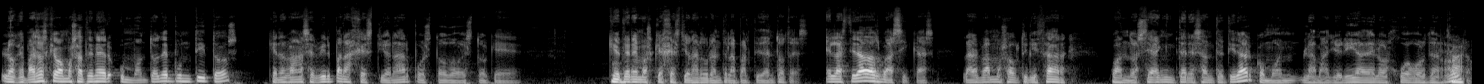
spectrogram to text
Lo que pasa es que vamos a tener un montón de puntitos que nos van a servir para gestionar pues todo esto que, que tenemos que gestionar durante la partida. Entonces, en las tiradas básicas las vamos a utilizar cuando sea interesante tirar, como en la mayoría de los juegos de rol Claro.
